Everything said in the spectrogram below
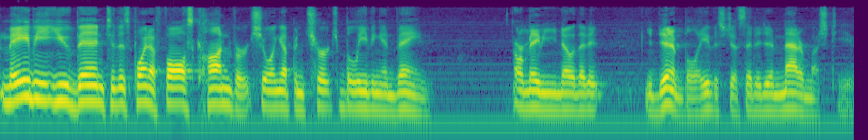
Maybe you've been to this point a false convert showing up in church believing in vain. Or maybe you know that it You didn't believe, it's just that it didn't matter much to you.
